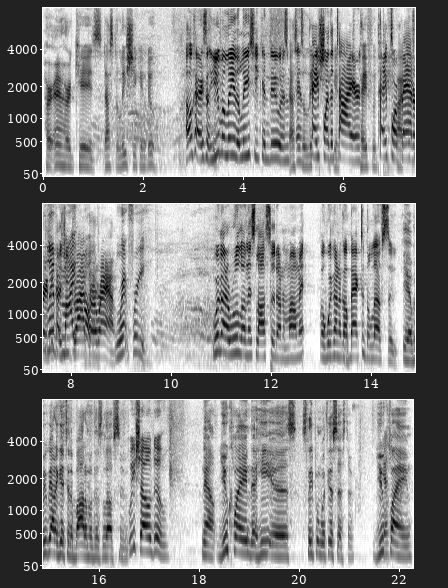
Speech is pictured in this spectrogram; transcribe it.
Her and her kids. That's the least she can do. Okay, so you believe the least she can do is, is pay for the tires, pay for pay for a tires. battery You live because you my drive her around. Rent free. We're gonna rule on this lawsuit in a moment, but we're gonna go back to the love suit. Yeah, we've got to get to the bottom of this love suit. We sure do. Now, you claim that he is sleeping with your sister. You Yes. claim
